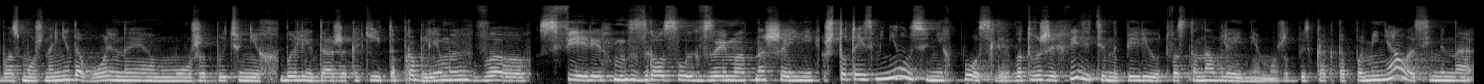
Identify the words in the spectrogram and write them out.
возможно, недовольны, может быть, у них были даже какие-то проблемы в сфере взрослых взаимоотношений. Что-то изменилось у них после? Вот вы же их видите на период восстановления, может быть, как-то поменялось именно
